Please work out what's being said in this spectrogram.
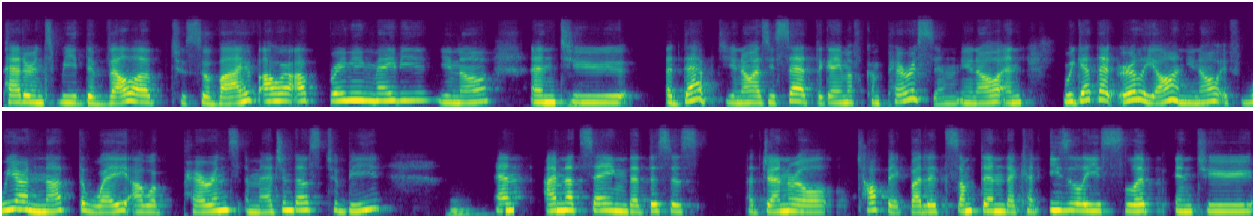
patterns we develop to survive our upbringing maybe you know and to adapt you know as you said the game of comparison you know. And we get that early on you know if we are not the way our parents imagined us to be. Mm-hmm. and i'm not saying that this is a general topic but it's something that can easily slip into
